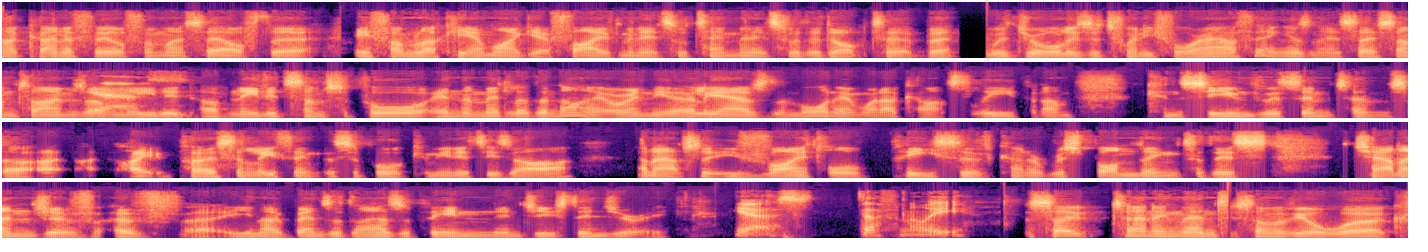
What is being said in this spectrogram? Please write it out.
I kind of feel for myself that if I'm lucky, I might get five minutes or ten minutes with a doctor. But withdrawal is a 24 hour thing, isn't it? So sometimes yes. I've needed I've needed some support in the middle of the night or in the early hours of the morning when I can't sleep and I'm consumed with symptoms. So I, I personally think the support communities are an absolutely vital piece of kind of responding to this challenge of of uh, you know benzodiazepine induced injury. Yes, definitely. So, turning then to some of your work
